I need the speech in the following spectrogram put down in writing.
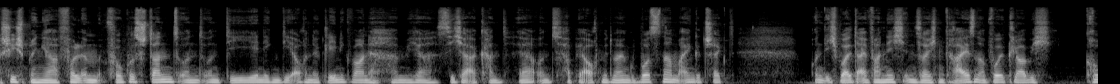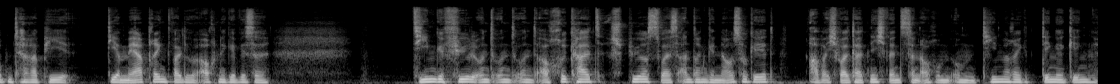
Skispringen ja voll im Fokus stand und, und diejenigen, die auch in der Klinik waren, haben mich ja sicher erkannt. Ja, und habe ja auch mit meinem Geburtsnamen eingecheckt. Und ich wollte einfach nicht in solchen Kreisen, obwohl, glaube ich, Gruppentherapie dir mehr bringt, weil du auch eine gewisse Teamgefühl und, und, und auch Rückhalt spürst, weil es anderen genauso geht. Aber ich wollte halt nicht, wenn es dann auch um, um teamere Dinge ging,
